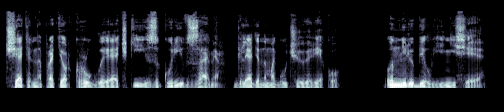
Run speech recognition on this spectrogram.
Тщательно протер круглые очки и, закурив, замер, глядя на могучую реку. Он не любил Енисея.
